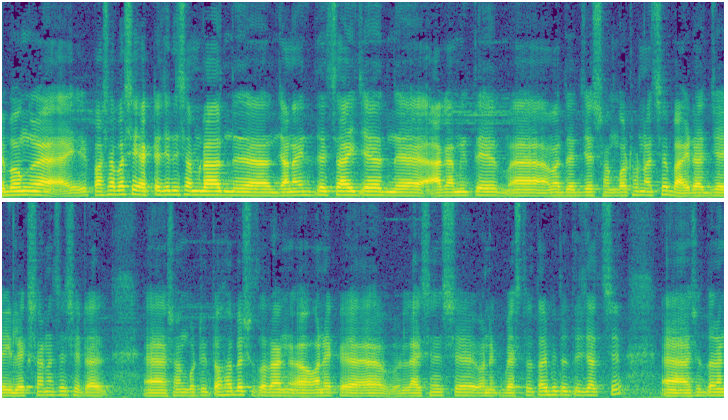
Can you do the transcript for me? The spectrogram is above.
এবং পাশাপাশি একটা জিনিস আমরা জানাই দিতে চাই যে আগামীতে আমাদের যে সংগঠন আছে, বাইরের যে ইলেকশন আছে, সেটা সংগঠিত হবে। সুতরাং অনেক লাইসেন্সে অনেক ব্যস্ততার ভিতর যাচ্ছে। সুতরাং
